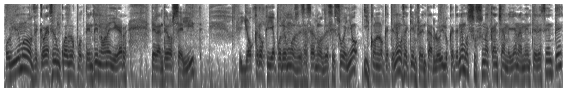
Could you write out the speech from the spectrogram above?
Olvidémonos de que vaya a ser un cuadro potente no van a llegar delanteros elite. Yo creo que ya podemos deshacernos de ese sueño y con lo que tenemos hay que enfrentarlo. Y lo que tenemos es una cancha medianamente decente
